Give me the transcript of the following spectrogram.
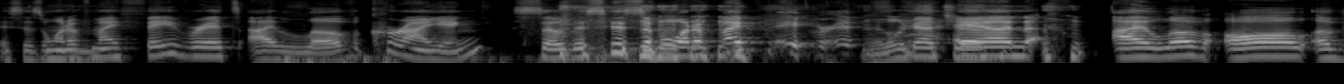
This is one of Mm. my favorites. I love crying, so this is one of my favorites. I look at you. And I love all of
